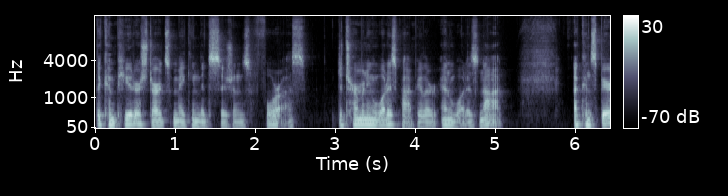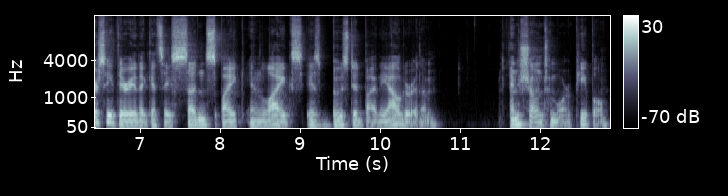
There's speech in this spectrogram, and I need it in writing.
The computer starts making the decisions for us, determining what is popular and what is not. A conspiracy theory that gets a sudden spike in likes is boosted by the algorithm and shown to more people.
